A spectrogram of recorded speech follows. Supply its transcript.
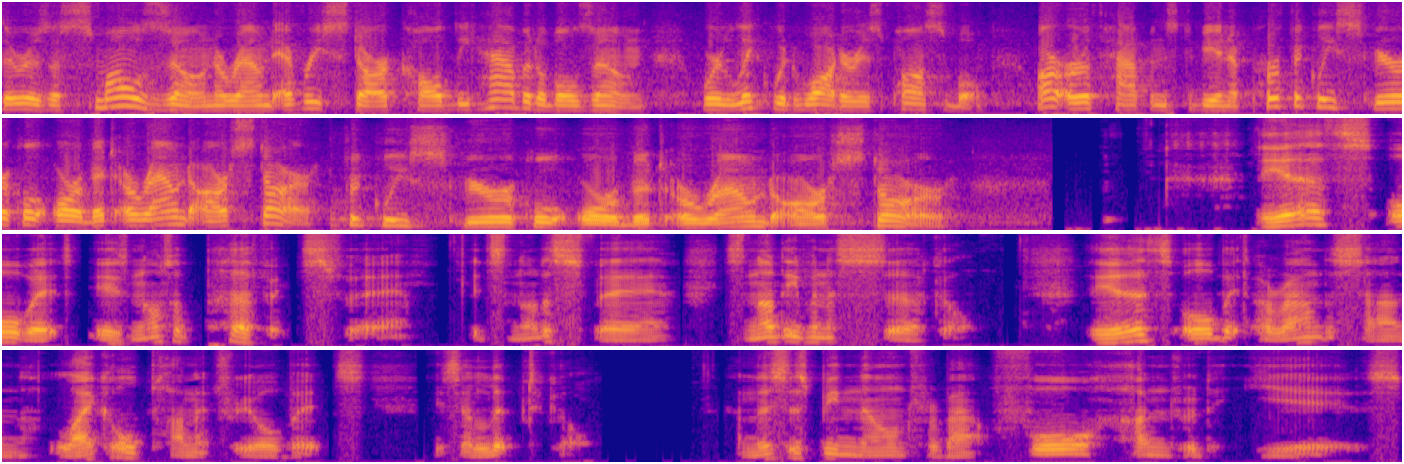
there is a small zone around every star called the habitable zone, where liquid water is possible. Our Earth happens to be in a perfectly spherical orbit around our star. Perfectly spherical orbit around our star. The Earth's orbit is not a perfect sphere. It's not a sphere. It's not even a circle. The Earth's orbit around the Sun, like all planetary orbits, is elliptical. And this has been known for about 400 years.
